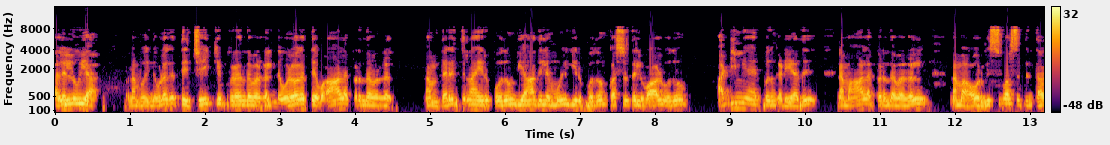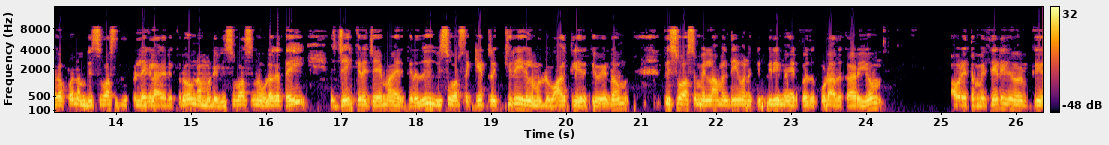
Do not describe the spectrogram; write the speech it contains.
அல்லேலூயா நம்ம இந்த உலகத்தை ஜெயிக்க பிறந்தவர்கள் இந்த உலகத்தை வாழ பிறந்தவர்கள் நாம் தரித்திரனா இருப்பதும் வியாதியில மூழ்கி இருப்பதும் கஷ்டத்தில் வாழ்வதும் அடிமையா இருப்பதும் கிடையாது. நம்ம ஆள பிறந்தவர்கள் நம்ம அவர் விசுவாசத்தின் தகப்பன் நம் விசுவாசத்தின் பிள்ளைகளாக இருக்கிறோம். நம்முடைய விசுவாசமே உலகத்தை ஜெயிக்கிற ஜெயமா இருக்கிறது. விசுவாச கேட்ட கிரியைகள் நம்மளுடைய வாழ்க்கையில் இருக்க வேண்டும். விசுவாசம் இல்லாமல் தேவனுக்கு பிரியமா இருப்பது கூடாத காரியம். அவரை தம்மை தேடுகிறவருக்கு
